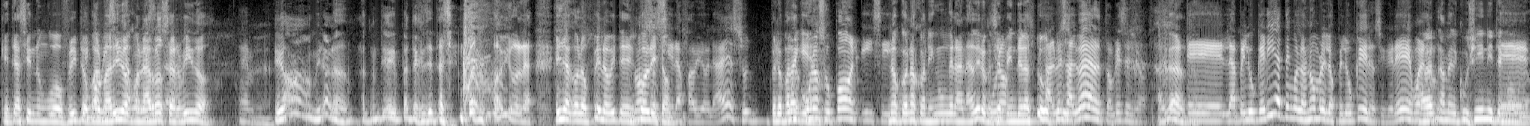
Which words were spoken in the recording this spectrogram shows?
que está haciendo un huevo frito Tengo para el marido con arroz. Eh, Y digo, ah, mirá la, la cantidad de plata que se está haciendo con Fabiola. Ella con los pelos, viste, del no cole. sé si era Fabiola, ¿eh? Su- ¿Pero para uno, quién? Uno supone, y si No conozco ningún granadero que se pinte la suya. Tal vez Alberto, qué sé yo. Alberto. Eh, la peluquería, tengo los nombres de los peluqueros, si querés. Bueno, A ver, dame el Cugini y tengo Eh,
